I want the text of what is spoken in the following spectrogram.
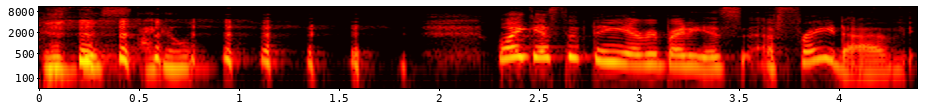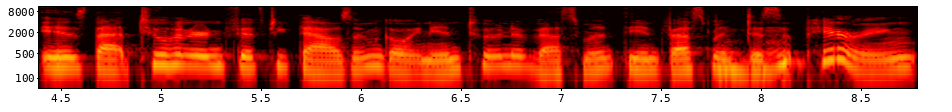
Is this I don't Well, I guess the thing everybody is afraid of is that 250,000 going into an investment, the investment mm-hmm. disappearing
